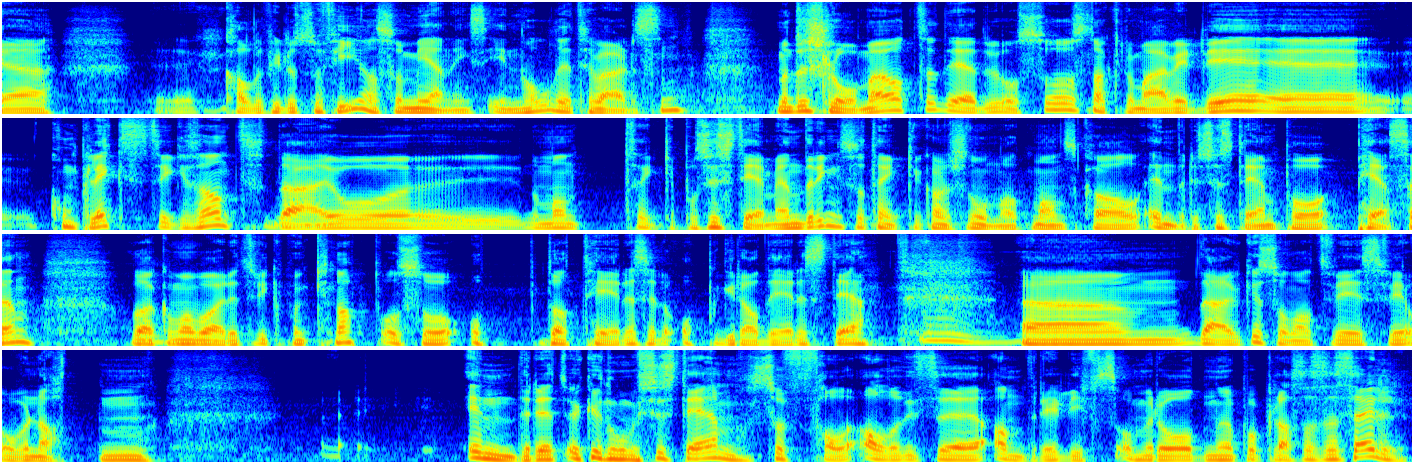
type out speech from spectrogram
eh, Kall det filosofi, altså meningsinnhold i tilværelsen. Men det slår meg at det du også snakker om, er veldig eh, komplekst. ikke sant? Det er jo, eh, Når man tenker på systemendring, så tenker kanskje noen at man skal endre system på PC-en. og Da kan man bare trykke på en knapp, og så oppdateres eller oppgraderes det. Mm. Um, det er jo ikke sånn at hvis vi over natten endrer et økonomisk system, så faller alle disse andre livsområdene på plass av seg selv.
